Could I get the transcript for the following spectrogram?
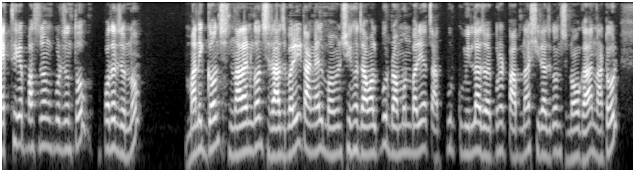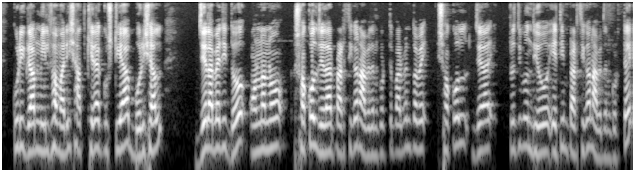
এক থেকে পাঁচ নং পর্যন্ত পদের জন্য মানিকগঞ্জ, নারায়ণগঞ্জ, রাজবাড়ী, টাঙ্গাইল, ময়মনসিংহ, জামালপুর, ব্রাহ্মণবাড়িয়া, চাঁদপুর, কুমিল্লা, জয়পুরহাট, পাবনা, সিরাজগঞ্জ, নওগাঁ, নাটোর, কুড়িগ্রাম, নীলফামারী, সাতক্ষীরা, কুষ্টিয়া, বরিশাল জেলা ব্যতীত অন্যান্য সকল জেলার প্রার্থীগণ আবেদন করতে পারবেন। তবে সকল জেলার প্রতিবন্ধী ও এতিম প্রার্থীগণ আবেদন করতে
